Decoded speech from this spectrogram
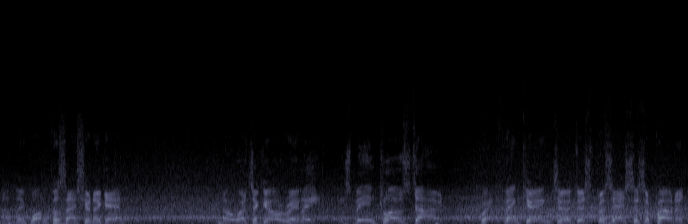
And they've won possession again. Nowhere to go, really. He's being closed down. Quick thinking to dispossess his opponent.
